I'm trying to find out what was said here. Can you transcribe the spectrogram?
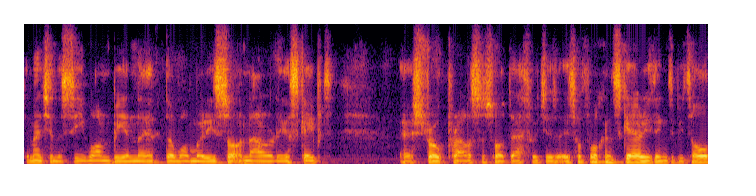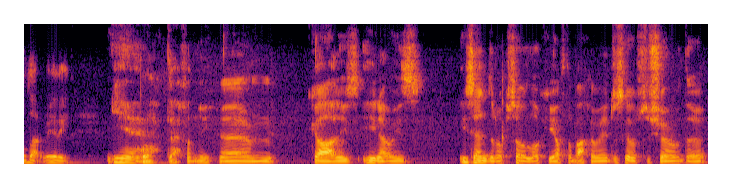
they mentioned the C one being the the one where he's sort of narrowly escaped uh, stroke paralysis or death, which is it's a fucking scary thing to be told. That really. Yeah, but, definitely. Um, God, he's you know he's he's ended up so lucky off the back of it. it. Just goes to show that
